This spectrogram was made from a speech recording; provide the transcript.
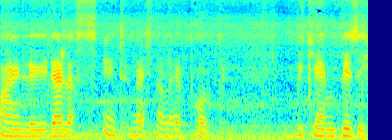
Finally, Dallas International Airport became busy.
